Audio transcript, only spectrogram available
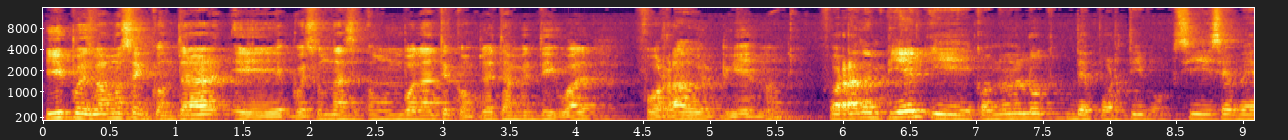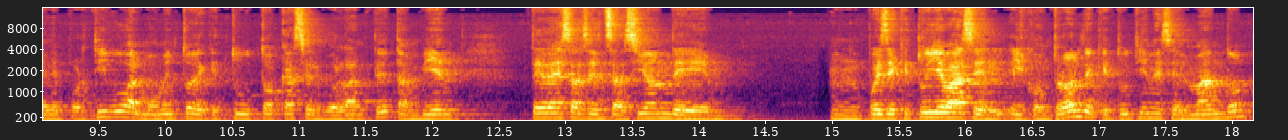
Y pues vamos a encontrar eh, pues un volante completamente igual forrado en piel, ¿no? Forrado en piel y con un look deportivo. Sí se ve deportivo. Al momento de que tú tocas el volante, también te da esa sensación de pues de que tú llevas el, control, de que tú tienes el mando.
